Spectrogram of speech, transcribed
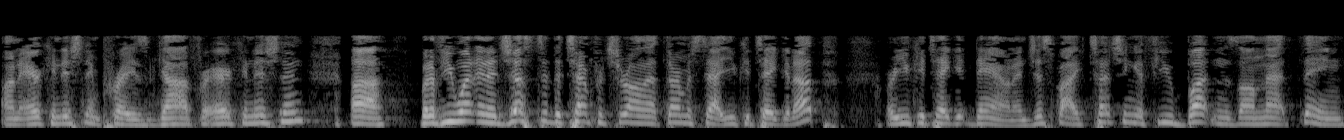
on air conditioning. Praise God for air conditioning. Uh, but if you went and adjusted the temperature on that thermostat, you could take it up or you could take it down. And just by touching a few buttons on that thing,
